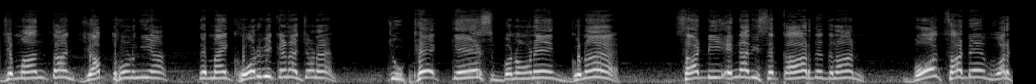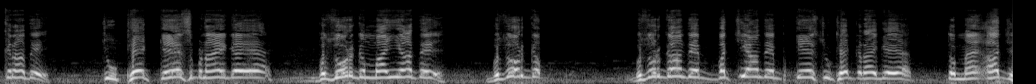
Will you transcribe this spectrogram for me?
ਜ਼ਮਾਨਤਾਂ ਜ਼ਬਤ ਹੋਣਗੀਆਂ। ਤੇ ਮੈਂ ਇੱਕ ਹੋਰ ਵੀ ਕਹਿਣਾ ਚਾਹਣਾ ਝੂਠੇ ਕੇਸ ਬਣਾਉਣੇ ਗੁਨਾਹ ਸਾਡੀ ਇਹਨਾਂ ਦੀ ਸਰਕਾਰ ਦੇ ਦੌਰਾਨ ਬਹੁਤ ਸਾਡੇ ਵਰਕਰਾਂ ਤੇ ਝੂਠੇ ਕੇਸ ਬਣਾਏ ਗਏ ਹੈ। ਬਜ਼ੁਰਗ ਮਾਈਆਂ ਤੇ, ਬਜ਼ੁਰਗ, ਬਜ਼ੁਰਗਾਂ ਦੇ ਬੱਚਿਆਂ ਦੇ ਕੇਸ ਝੂਠੇ ਕਰਾਏ ਗਏ ਆ ਤਾਂ ਮੈਂ ਅੱਜ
